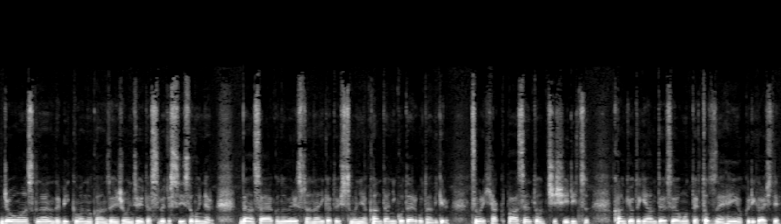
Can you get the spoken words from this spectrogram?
情報が少ないのでビッグマンの感染症については全て推測になる。だが最悪のウイルスとは何かという質問には簡単に答えることができる。つまり100%の致死率、環境的安定性を持って突然変異を繰り返して、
